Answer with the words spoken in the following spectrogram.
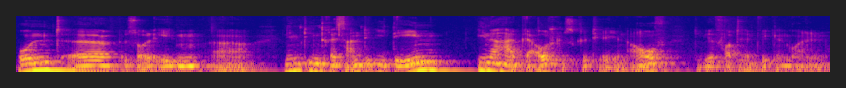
und äh, soll eben, äh, nimmt interessante Ideen innerhalb der Ausschlusskriterien auf, die wir fortentwickeln wollen.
